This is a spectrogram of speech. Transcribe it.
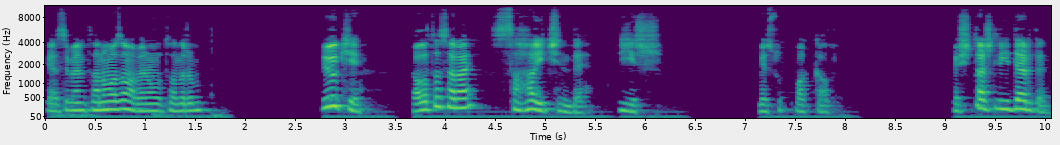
Kendisi beni tanımaz ama ben onu tanırım. Diyor ki Galatasaray saha içinde. 1. Mesut Bakkal. Beşiktaş liderdi.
